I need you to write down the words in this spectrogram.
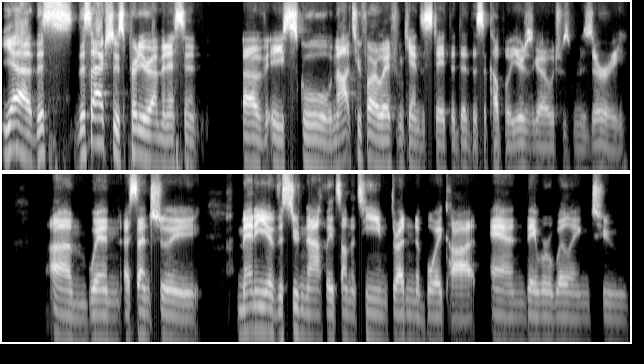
Yeah, this this actually is pretty reminiscent of a school not too far away from Kansas State that did this a couple of years ago, which was Missouri, um, when essentially many of the student athletes on the team threatened a boycott, and they were willing to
